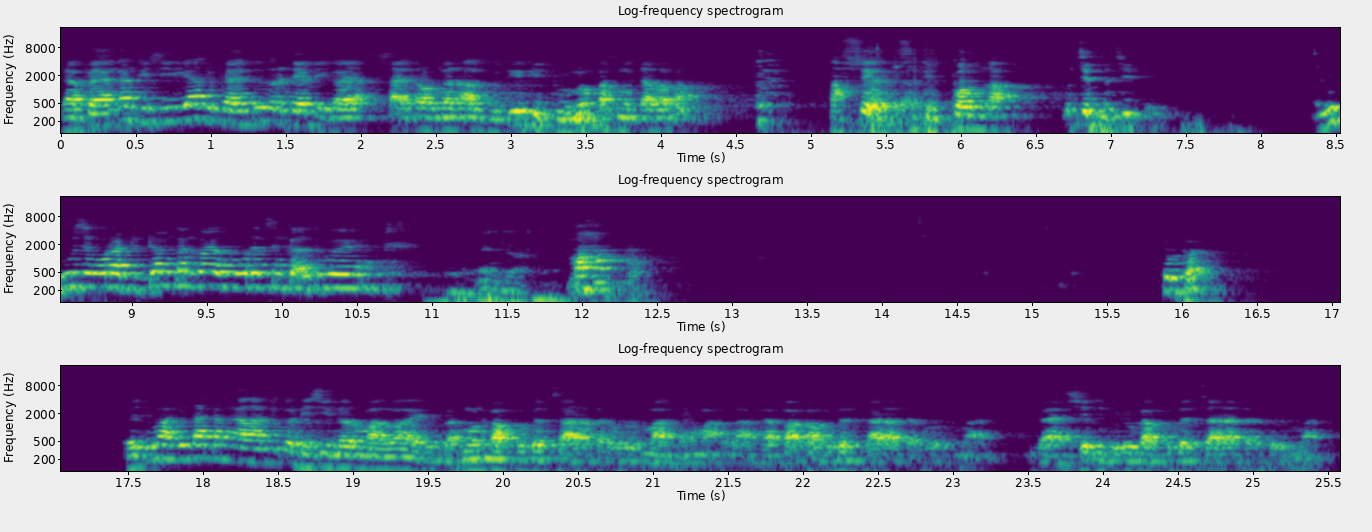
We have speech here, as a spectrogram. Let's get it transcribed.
Nah bayangkan di Syria sudah itu terjadi kayak Said Romdan Al Buti dibunuh pas muncul apa? Tafsir, dibom tak masjid-masjid. Ini gue orang dendam kan kayak murid sing gak duwe. Maaf. Coba Ya cuma kita akan mengalami kondisi normal lain. Bangun kabudut secara terhormat yang malah, bapak kabudut secara terhormat, Basim dulu kabudut secara terhormat.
